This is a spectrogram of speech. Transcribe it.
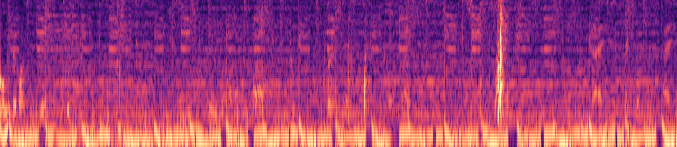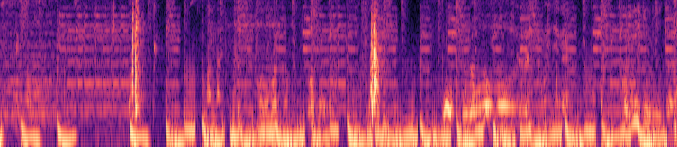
가운데 맞는데? 오, 불렀어. 아, 위에 저기 있잖아.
